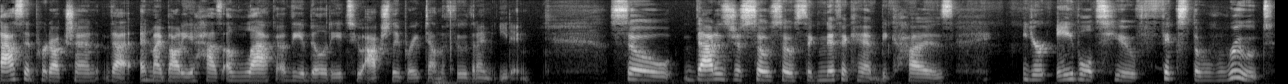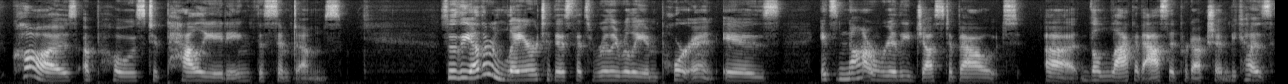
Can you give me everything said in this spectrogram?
acid production that and my body has a lack of the ability to actually break down the food that I'm eating. So that is just so so significant because you're able to fix the root cause opposed to palliating the symptoms. So the other layer to this that's really really important is it's not really just about uh, the lack of acid production because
